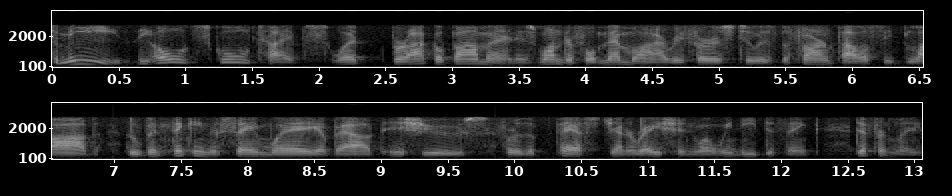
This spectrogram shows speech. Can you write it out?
to me, the old school types, what Barack Obama in his wonderful memoir refers to as the foreign policy blob, who've been thinking the same way about issues for the past generation when we need to think differently.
